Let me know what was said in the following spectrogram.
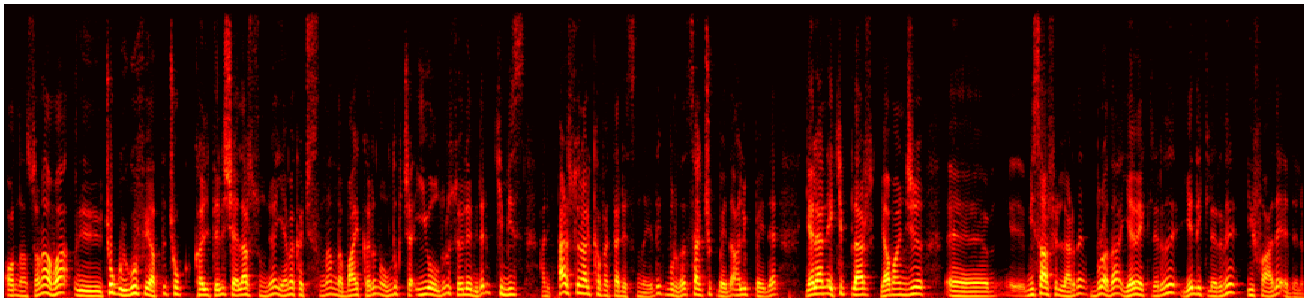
ondan sonra ama e, çok uygun fiyatlı, çok kaliteli şeyler sunuyor. Yemek açısından da Baykar'ın oldukça iyi olduğunu söyleyebilirim ki biz hani personel kafeteryasında yedik. Burada Selçuk Bey'de, Haluk Bey'de gelen ekipler, yabancı e, e, misafirler de burada yemeklerini, yediklerini ifade edelim.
